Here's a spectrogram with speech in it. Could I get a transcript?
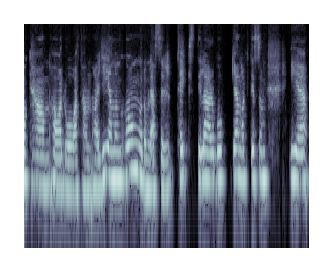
och han har då att han har genomgång och de läser text i läroboken och det som är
